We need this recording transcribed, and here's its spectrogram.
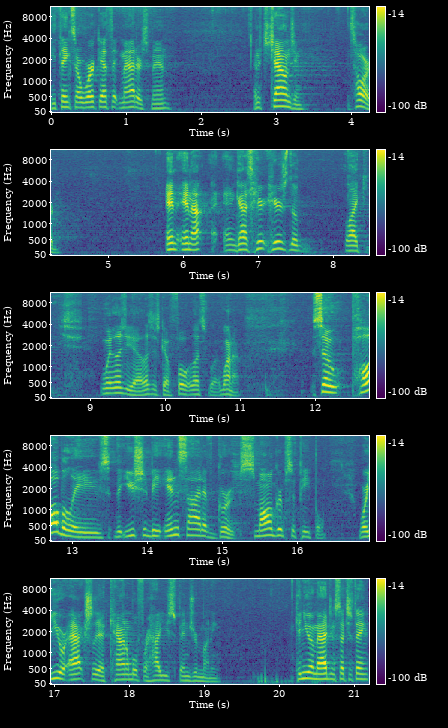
He thinks our work ethic matters, man. And it's challenging, it's hard. And, and, I, and guys, here, here's the, like, well, let's, yeah, let's just go full. Let's, why not? So, Paul believes that you should be inside of groups, small groups of people, where you are actually accountable for how you spend your money. Can you imagine such a thing?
